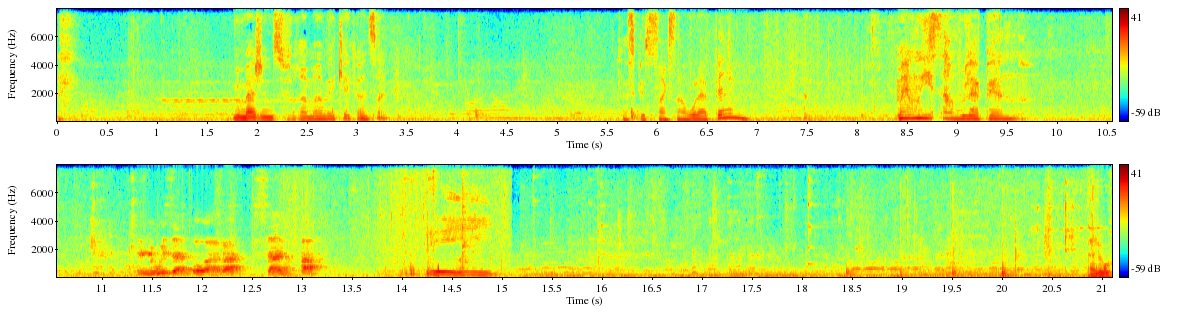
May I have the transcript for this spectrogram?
M'imagines-tu vraiment avec quelqu'un de simple? Est-ce que tu sens que ça en vaut la peine? Mais oui, ça en vaut la peine. Louisa O'Hara, salle A. Et... Allô?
